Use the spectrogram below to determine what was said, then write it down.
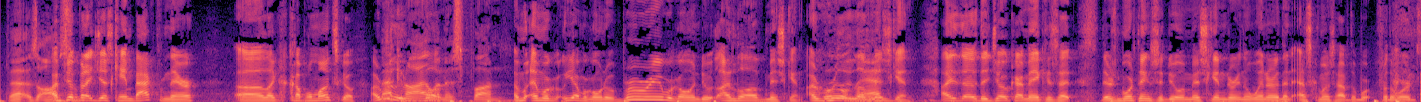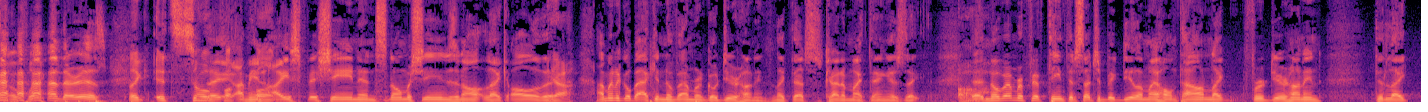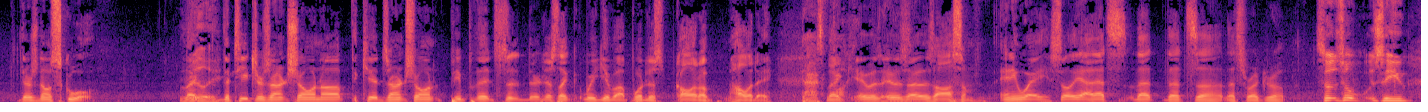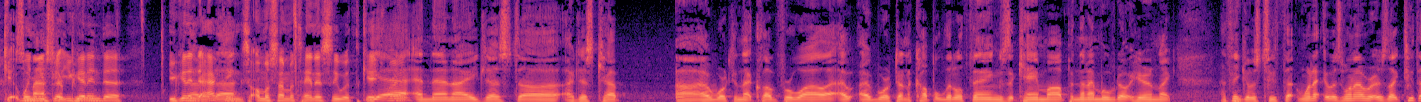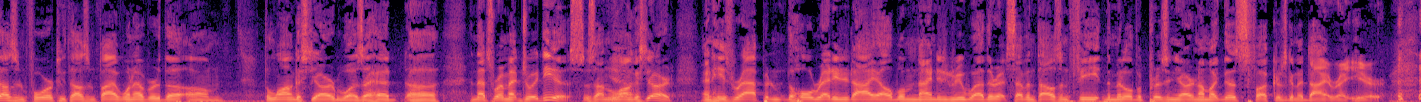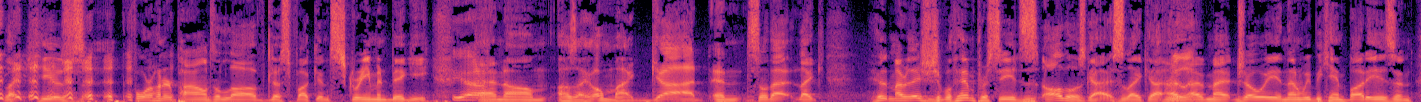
That is I awesome. just, but I just came back from there uh, like a couple months ago. I really Mackinac Island love- is fun. And, and we're yeah we're going to a brewery. We're going to. I love Michigan. I Cool, really love. Michigan. I the, the joke I make is that there's more things to do in Michigan during the winter than Eskimos have the, for the word snowflake. there is. like it's so. They- I mean, fun. ice fishing and snow machines and all like all of it. Yeah. I'm gonna go back in November and go deer hunting. Like that's kind of my thing. Is like Oh. November 15th is such a big deal in my hometown. Like for deer hunting, that like there's no school. Like Really? the teachers aren't showing up, the kids aren't showing. People, they're just like we give up. We'll just call it a holiday. That's like it was. It was. It was awesome. Anyway, so yeah, that's that. That's uh, that's where I grew up. so so so you get, when you get, you get into you get into acting almost simultaneously with cage yeah, fighting? and then I just uh, I just kept. Uh, I worked in that club for a while. I, I worked on a couple little things that came up, and then I moved out here and like I think it was two thou- when it was whenever it was like 2004 2005 whenever the um the longest yard was. I had uh and that's where I met Joey Diaz is on the Yeah. longest yard. And he's rapping the whole Ready to Die album 90 degree weather at 7,000 feet in the middle of a prison yard. And I'm like this fucker's gonna die right here. Like he is 400 pounds of love just fucking screaming Biggie. Yeah. and um I was like oh my god. And so that like my relationship with him precedes all those guys. Like I, Really? I, I met Joey, and then we became buddies, and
